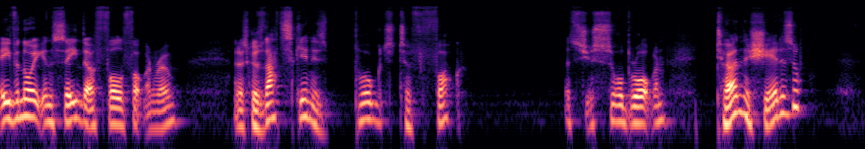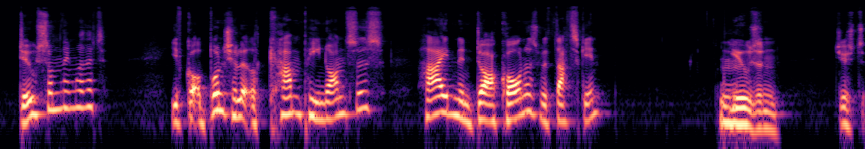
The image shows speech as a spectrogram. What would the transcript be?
even though you can see the full fucking room. And it's because that skin is bugged to fuck. It's just so broken. Turn the shaders up. Do something with it. You've got a bunch of little campy nonces hiding in dark corners with that skin, Mhm. using just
